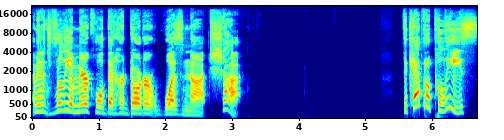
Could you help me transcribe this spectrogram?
I mean, it's really a miracle that her daughter was not shot. The Capitol Police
